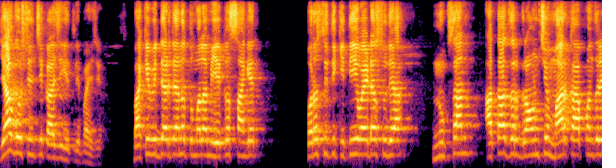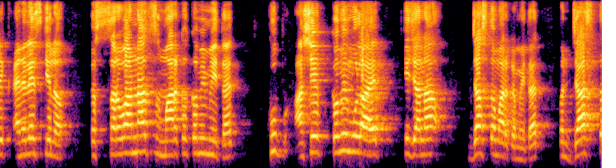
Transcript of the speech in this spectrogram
या गोष्टींची काळजी घेतली पाहिजे. बाकी विद्यार्थ्यांना तुम्हाला मी एकच सांगेन. परिस्थिती कितीही वाईट असू द्या नुकसान आता जर ग्राउंडचे मार्क आपण जर एक अनालाइज केलं तर सर्वांनाच मार्क कमी मिळत आहेत खूप असे कमी मुलं आहेत की ज्यांना जास्त मार्क मिळत आहेत पण जास्त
